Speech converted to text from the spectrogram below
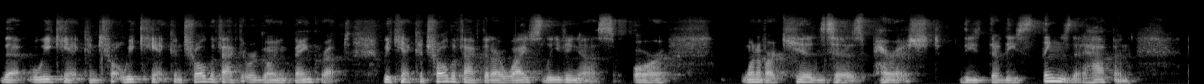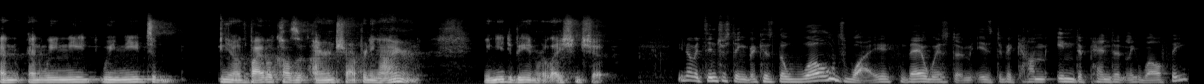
that we can't control we can't control the fact that we're going bankrupt. We can't control the fact that our wife's leaving us or one of our kids has perished. These there are these things that happen. And and we need we need to you know the bible calls it iron sharpening iron. We need to be in relationship. You know it's interesting because the world's way their wisdom is to become independently wealthy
